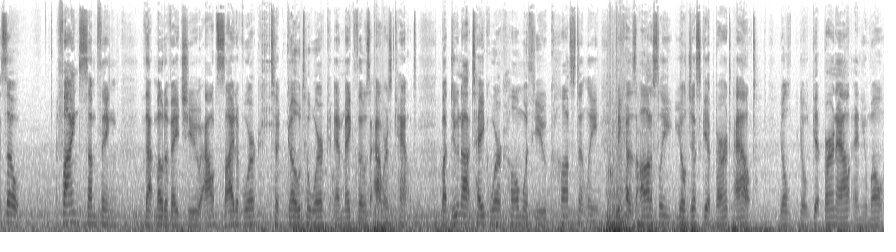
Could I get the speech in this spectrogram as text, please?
So find something that motivates you outside of work to go to work and make those hours count. But do not take work home with you constantly because honestly, you'll just get burnt out. You'll you'll get burnt out and you won't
